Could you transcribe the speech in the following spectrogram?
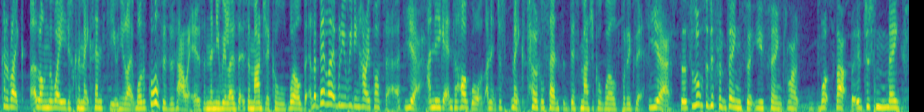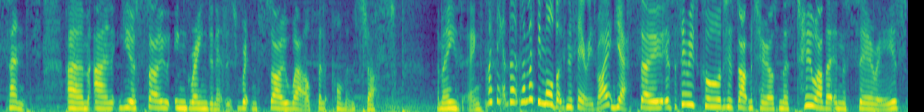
kind of like along the way, it just kind of makes sense to you, and you're like, well, of course this is how it is, and then you realise that it's a magical world, a bit like when you're reading Harry Potter, Yes. and you get into Hogwarts, and it just makes total sense that this magical world would exist. Yes, there's lots of different things that you think like, what's that? But it just makes sense, um, and you're so ingrained in it. that It's written so well. Philip Pullman's just amazing. I think there, must be more books in the series, right? Yes, so it's a series called His Dark Materials, and there's two other in the series.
